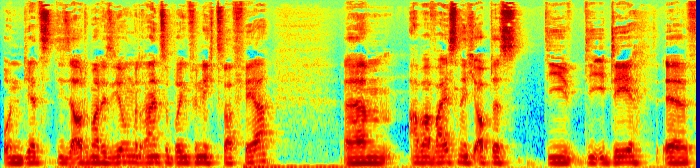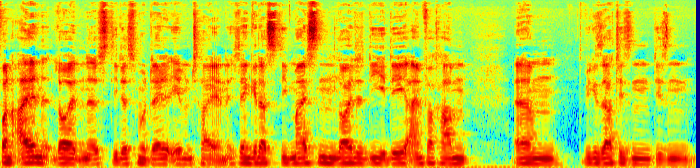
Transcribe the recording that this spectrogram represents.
und jetzt diese Automatisierung mit reinzubringen, finde ich zwar fair, ähm, aber weiß nicht, ob das die, die Idee äh, von allen Leuten ist, die das Modell eben teilen. Ich denke, dass die meisten Leute die Idee einfach haben, ähm, wie gesagt, diesen, diesen,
